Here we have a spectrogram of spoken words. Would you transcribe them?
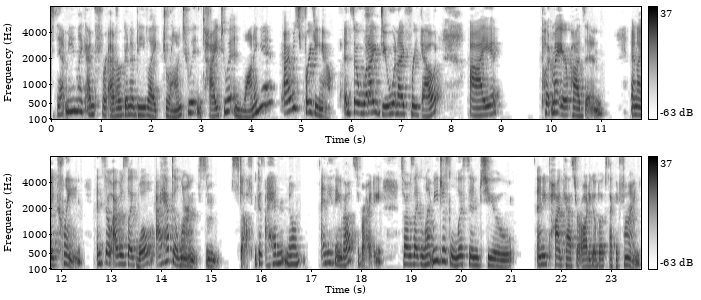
does that mean like I'm forever going to be like drawn to it and tied to it and wanting it? I was freaking out. And so what I do when I freak out, I put my AirPods in and I clean. And so I was like, well, I have to learn some stuff because I hadn't known anything about sobriety. So I was like, let me just listen to any podcast or audiobooks I could find.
